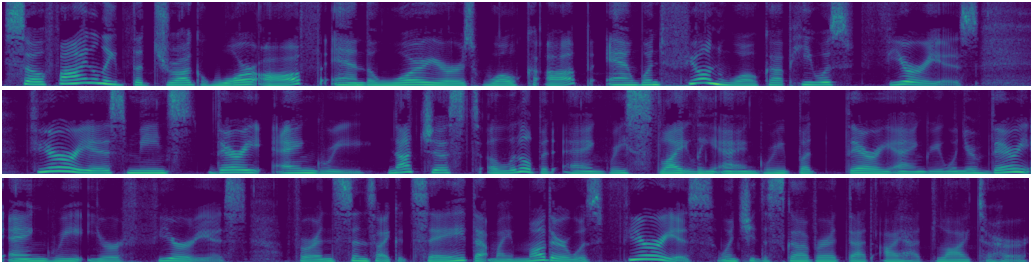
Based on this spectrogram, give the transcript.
So finally, the drug wore off and the warriors woke up. And when Fionn woke up, he was furious. Furious means very angry, not just a little bit angry, slightly angry, but very angry. When you're very angry, you're furious. For instance, I could say that my mother was furious when she discovered that I had lied to her.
